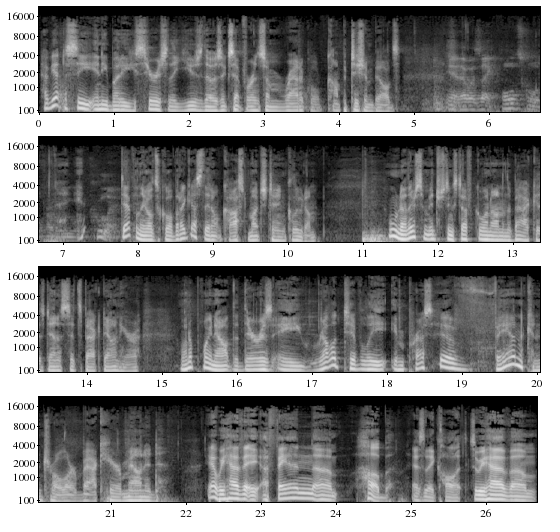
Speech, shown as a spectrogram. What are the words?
have yet to see anybody seriously use those, except for in some radical competition builds. Yeah, that was like old school from Koolance. Definitely old school, but I guess they don't cost much to include them. Ooh, now there's some interesting stuff going on in the back as Dennis sits back down here. I want to point out that there is a relatively impressive fan controller back here mounted. Yeah, we have a, a fan um, hub, as they call it. So we have um,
